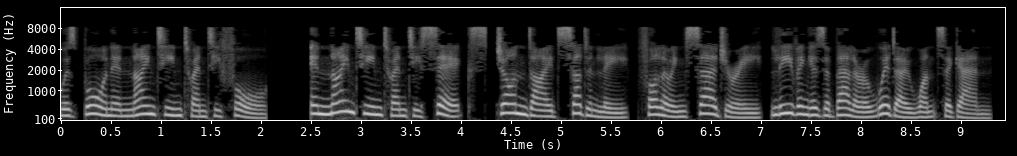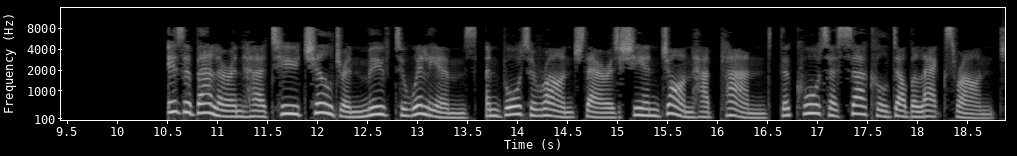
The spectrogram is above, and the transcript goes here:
was born in 1924. In 1926, John died suddenly, following surgery, leaving Isabella a widow once again. Isabella and her two children moved to Williams, and bought a ranch there as she and John had planned, the Quarter Circle Double X Ranch.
